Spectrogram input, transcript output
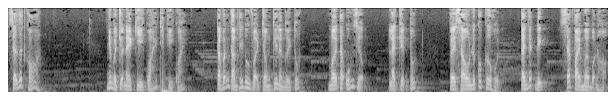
sẽ rất khó à? Nhưng mà chuyện này kỳ quái thì kỳ quái. Ta vẫn cảm thấy đôi vợ chồng kia là người tốt. Mời ta uống rượu, Là chuyện tốt. Về sau nếu có cơ hội, Ta nhất định sẽ phải mời bọn họ.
